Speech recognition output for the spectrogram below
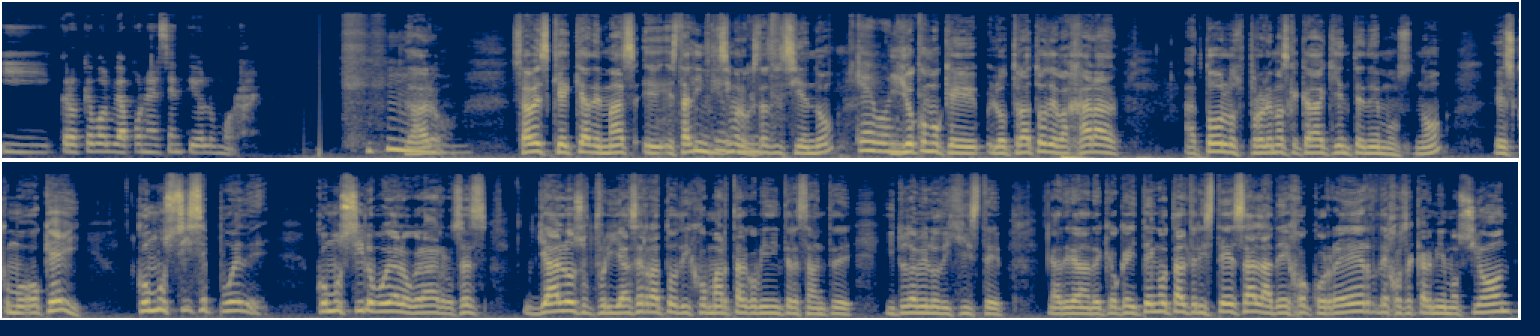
y creo que volvió a poner sentido el humor. Claro. ¿Sabes qué? Que además eh, está lindísimo lo que estás diciendo. Qué Y bonito. yo como que lo trato de bajar a, a todos los problemas que cada quien tenemos, ¿no? Es como, ok, ¿cómo sí se puede? ¿Cómo sí lo voy a lograr? O sea, es- ya lo sufrí. Hace rato dijo Marta algo bien interesante y tú también lo dijiste, Adriana, de que, ok, tengo tal tristeza, la dejo correr, dejo sacar mi emoción,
